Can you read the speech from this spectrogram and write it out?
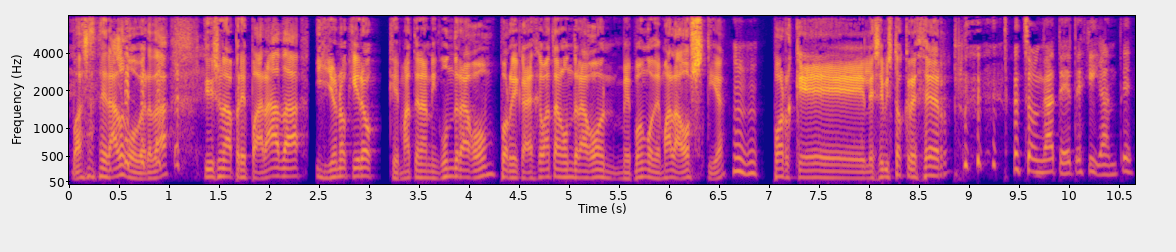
vas a hacer algo, ¿verdad? Tienes una preparada y yo no quiero que maten a ningún dragón porque cada vez que matan a un dragón me pongo de mala hostia porque les he visto crecer Son gatetes gigantes.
